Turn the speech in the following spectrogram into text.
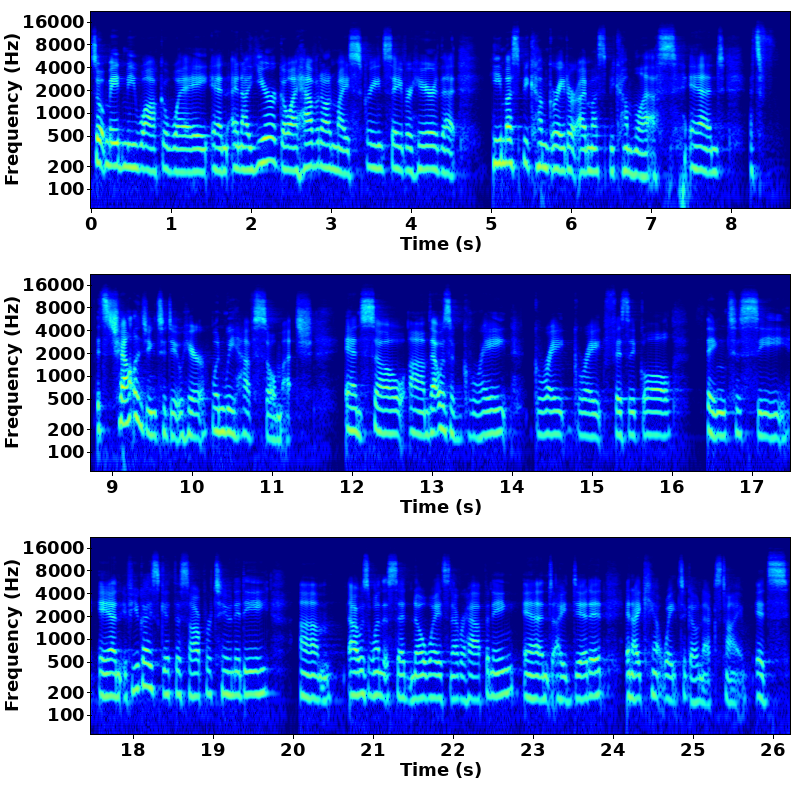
so it made me walk away. And, and a year ago, I have it on my screensaver here that he must become greater, I must become less. And it's, it's challenging to do here when we have so much. And so um, that was a great, great, great physical thing to see. And if you guys get this opportunity, um, I was one that said, no way, it's never happening. And I did it, and I can't wait to go next time. It's,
